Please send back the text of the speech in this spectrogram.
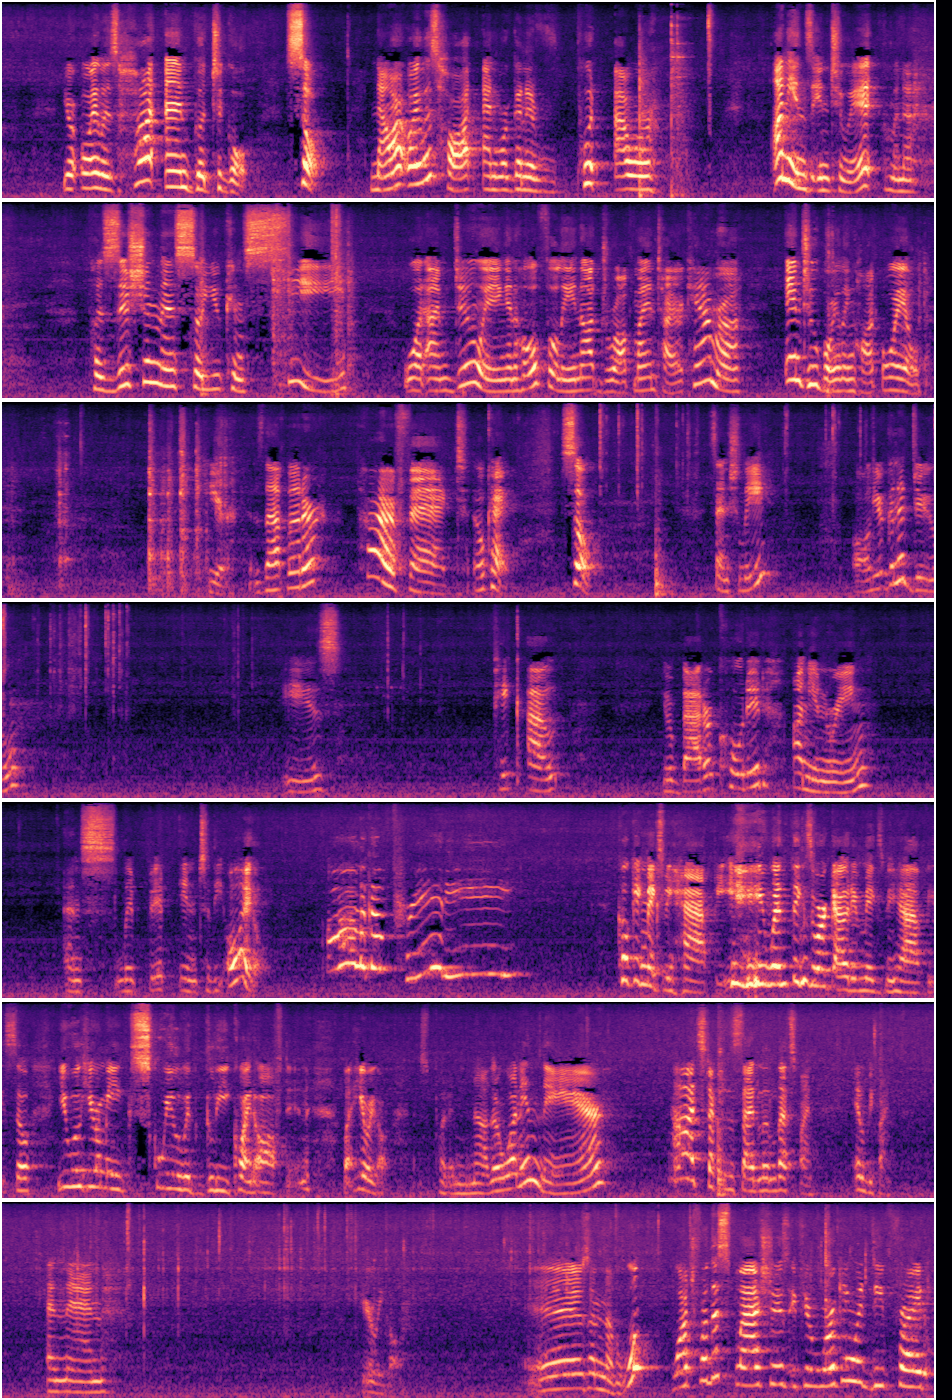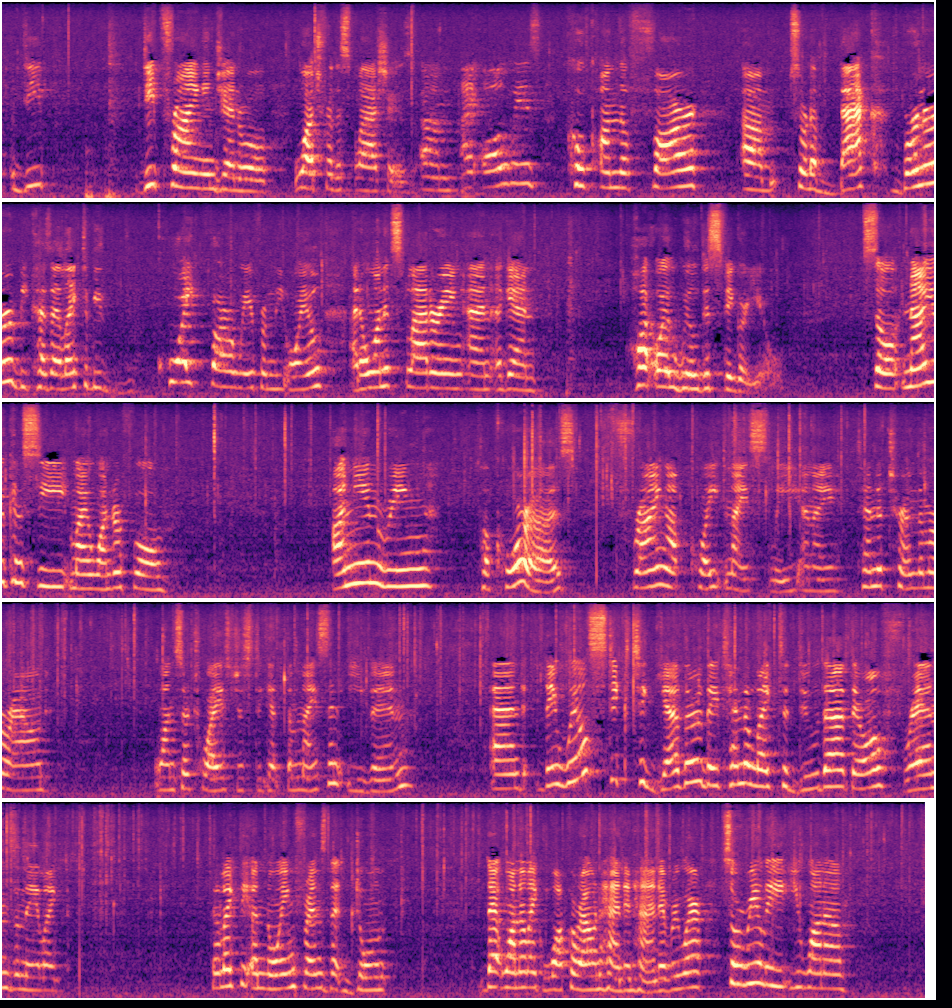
your oil is hot and good to go. So, now our oil is hot and we're going to put our onions into it. I'm to position this so you can see what I'm doing and hopefully not drop my entire camera into boiling hot oil. Here, is that better? Perfect. Okay, so essentially all you're gonna do is pick out your batter coated onion ring and slip it into the oil. Oh, look how pretty. Cooking makes me happy. when things work out, it makes me happy. So you will hear me squeal with glee quite often. But here we go. Let's put another one in there. Oh, it's stuck to the side a little. That's fine. It'll be fine. And then, here we go. There's another. Whoop! Watch for the splashes. If you're working with deep fried, deep deep frying in general, watch for the splashes. Um, I always cook on the far um, sort of back burner because I like to be quite far away from the oil. I don't want it splattering and again, hot oil will disfigure you. So now you can see my wonderful onion ring pakoras frying up quite nicely and I tend to turn them around once or twice just to get them nice and even. And they will stick together. They tend to like to do that. They're all friends and they like, they're like the annoying friends that don't, that want to like walk around hand in hand everywhere. So really you want to,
